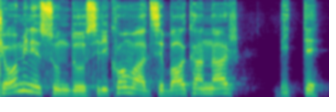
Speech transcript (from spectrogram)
Xiaomi'nin sunduğu Silikon Vadisi Balkanlar bitti.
